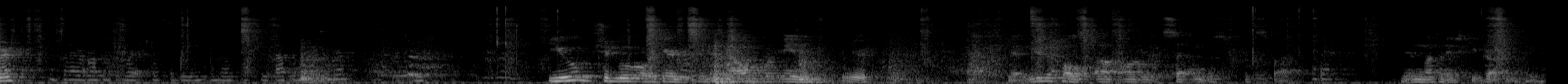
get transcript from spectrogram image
Rosemary? I said I don't know if that's where it's supposed to be. Is supposed to be up in there somewhere? You should move over here now because now we're in your. Yeah, you just hold up. I'll get it set in this this spot. Unless I just keep dropping things.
